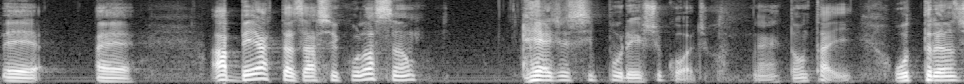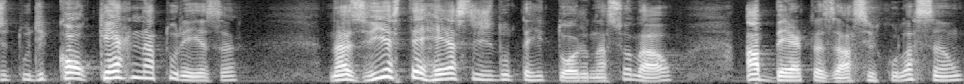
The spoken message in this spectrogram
é, é, abertas à circulação, rege-se por este código. Né? Então está aí. O trânsito de qualquer natureza nas vias terrestres do território nacional, abertas à circulação,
